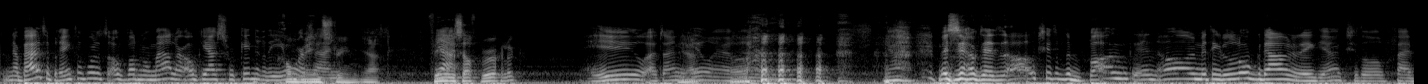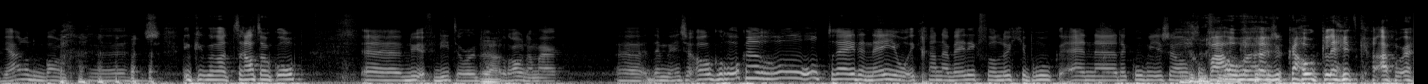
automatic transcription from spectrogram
naar buiten brengt, dan wordt het ook wat normaler. Ook juist voor kinderen die Gewoon jonger mainstream, ja. Vind Ja. je jezelf burgerlijk? zijn. Heel, uiteindelijk heel erg. eh, ja, mensen zeggen ook net, oh, ik zit op de bank en oh, met die lockdown. Dan denk ik, ja, ik zit al vijf jaar op de bank. Eh, dus ik uh, trad ook op. Eh, nu even niet door, door Ja. corona, maar eh, de mensen ook rock en roll optreden. Nee joh, ik ga naar weet ik veel Lutjebroek en eh dan kom je zo'n gebouw, eh, zo'n koude kleedkamer. En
